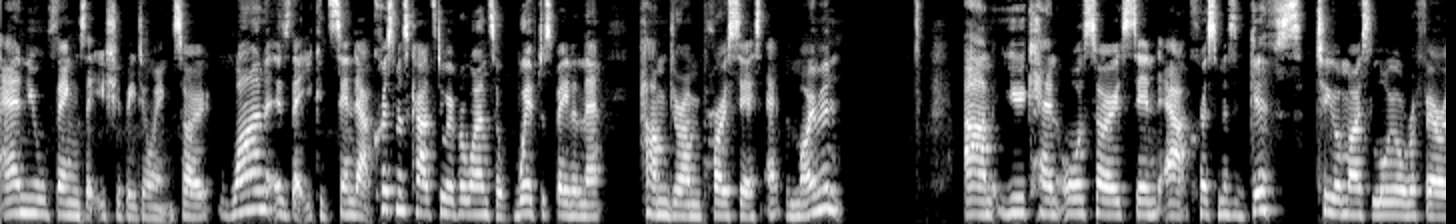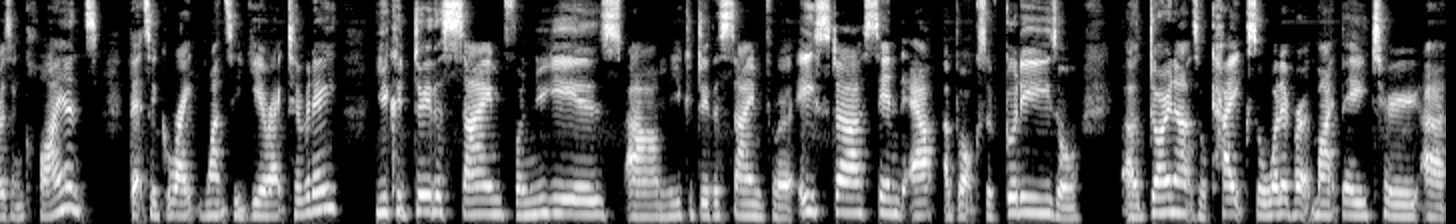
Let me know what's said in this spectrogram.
annual things that you should be doing? So, one is that you could send out Christmas cards to everyone. So, we've just been in that humdrum process at the moment. Um, you can also send out Christmas gifts to your most loyal referrers and clients. That's a great once a year activity. You could do the same for New Year's. Um, you could do the same for Easter. Send out a box of goodies or uh, donuts or cakes or whatever it might be to uh,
